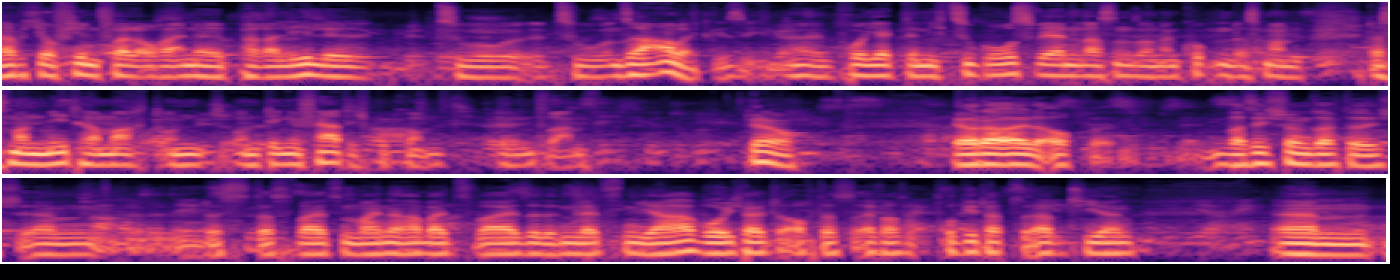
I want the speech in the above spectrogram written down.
Da habe ich auf jeden Fall auch eine Parallele zu, zu unserer Arbeit gesehen. Ne? Projekte nicht zu groß werden lassen, sondern gucken, dass man man, dass man Meter macht und, und Dinge fertig bekommt irgendwann. Genau. Ja, oder halt auch, was ich schon sagte, ich, ähm, das, das war jetzt meine Arbeitsweise im letzten Jahr, wo ich halt auch das einfach probiert habe zu adaptieren, ähm,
